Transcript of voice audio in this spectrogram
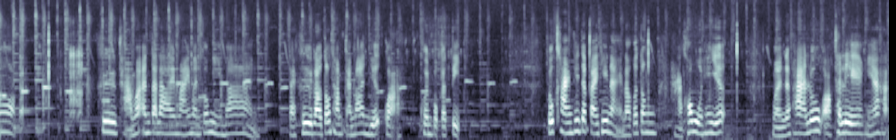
นอกอะคือถามว่าอันตรายไหมมันก็มีบ้าง แต่คือเราต้องทำการบ้านเยอะกว่า คนปกติ ทุกครั้งที่จะไปที่ไหนเราก็ต้องหาข้อมูลให้เยอะ เหมือนจะพาลูกออกทะเลอย่างเงี้ยค่ะ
